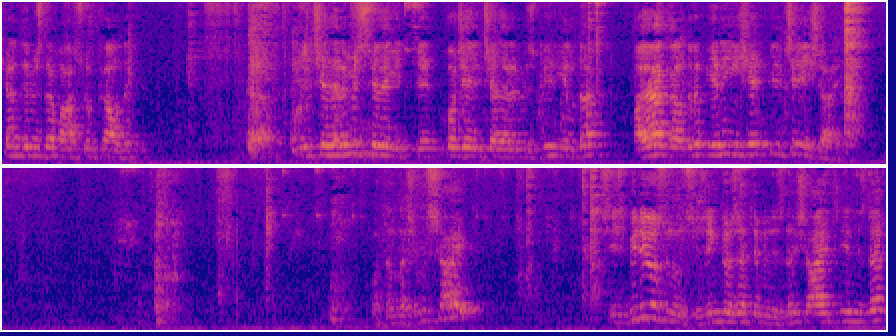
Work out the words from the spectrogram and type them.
Kendimiz de mahsur kaldık. İlçelerimiz sele gitti. Koca ilçelerimiz bir yılda ayağa kaldırıp yeni inşa, ilçe inşa etti. Vatandaşımız şahit. Siz biliyorsunuz sizin gözetiminizde, şahitliğinizde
